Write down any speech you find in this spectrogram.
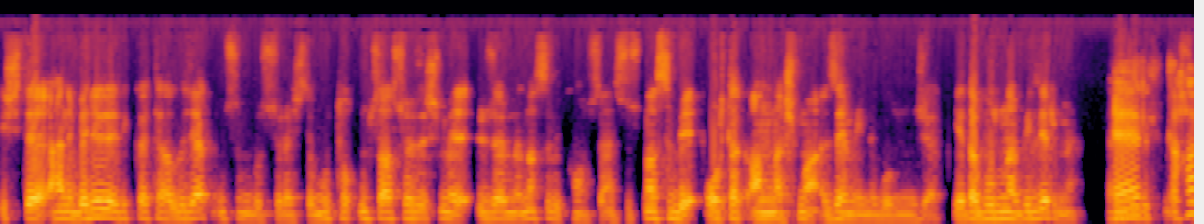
işte hani beni de dikkate alacak mısın bu süreçte? Bu toplumsal sözleşme üzerine nasıl bir konsensüs, nasıl bir ortak anlaşma zemini bulunacak? Ya da bulunabilir mi? Eğer daha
